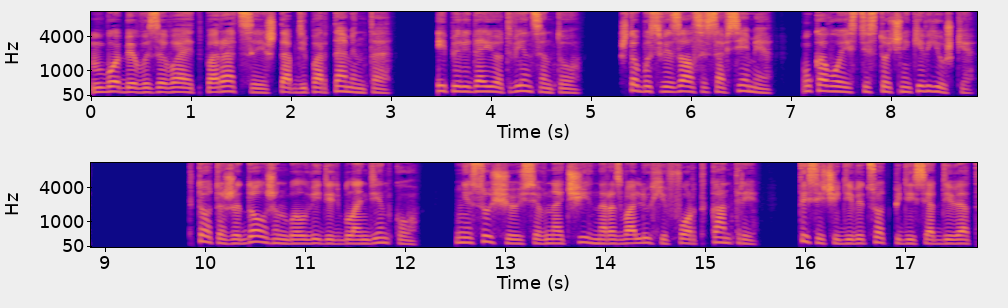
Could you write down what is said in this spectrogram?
Бобби вызывает по рации штаб департамента и передает Винсенту, чтобы связался со всеми, у кого есть источники в юшке. Кто-то же должен был видеть блондинку, несущуюся в ночи на развалюхе Форт Кантри 1959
